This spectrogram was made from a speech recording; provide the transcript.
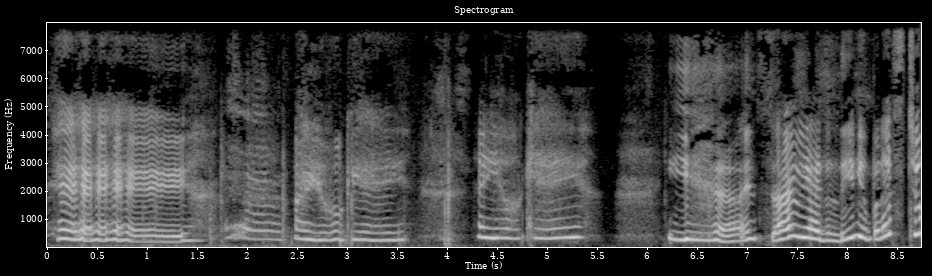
Hey, are you okay? Are you okay? Yeah, I'm sorry we had to leave you, but it's too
